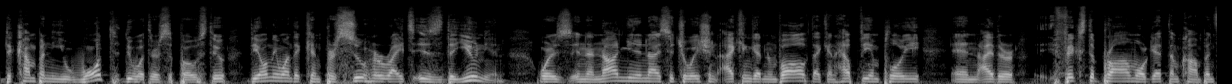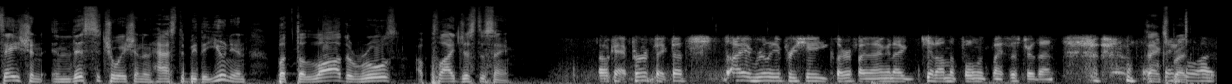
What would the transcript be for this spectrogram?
the company won't do what they're supposed to, the only one that can pursue her rights is the union. Whereas in a non unionized situation, I can get involved, I can help the employee and either fix the problem or get them compensation. In this situation, it has to be the union, but the law, the rules apply just the same. Okay, perfect. That's I really appreciate you clarifying. I'm going to get on the phone with my sister then. Thanks, Thanks Brett.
